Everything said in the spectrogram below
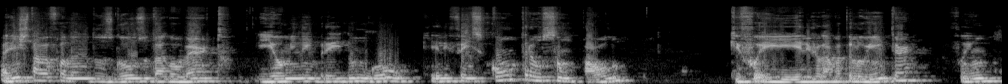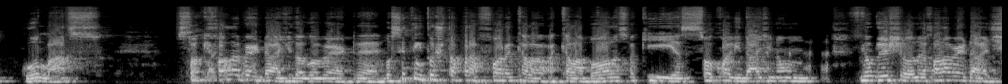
A gente estava falando dos gols do Dagoberto e eu me lembrei de um gol que ele fez contra o São Paulo, que foi ele jogava pelo Inter, foi um golaço. Só que fala a verdade, Dagoberto, é, você tentou chutar para fora aquela, aquela bola, só que a sua qualidade não, não deixou, né? Fala a verdade.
